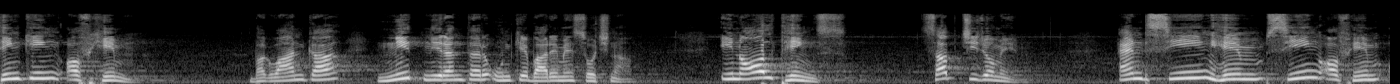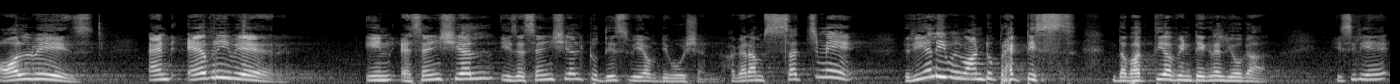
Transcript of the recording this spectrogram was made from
thinking of him भगवान का नित निरंतर उनके बारे में सोचना. इन ऑल थिंग्स, सब चीज़ों में and seeing him seeing of him always and everywhere in essential is essential to this way of devotion अगर हम सच में really we want to practice the bhakti of integral yoga इसलिए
